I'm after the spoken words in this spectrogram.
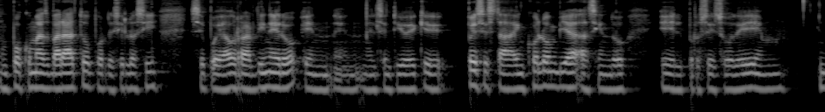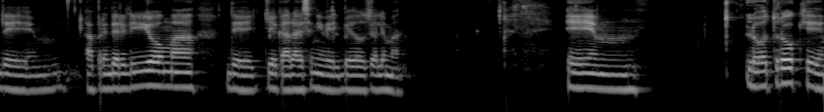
un poco más barato, por decirlo así, se puede ahorrar dinero en, en el sentido de que pues está en Colombia haciendo el proceso de, de aprender el idioma, de llegar a ese nivel B2 de alemán. Em, lo otro que,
